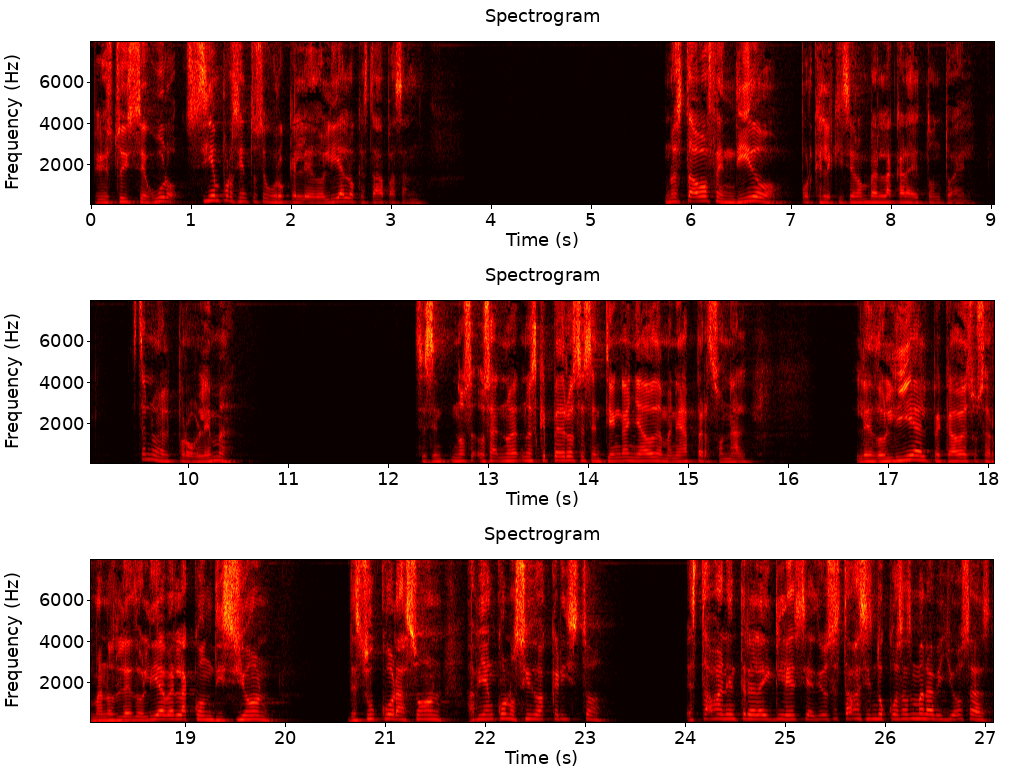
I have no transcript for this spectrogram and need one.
pero yo estoy seguro, 100% seguro que le dolía lo que estaba pasando. No estaba ofendido porque le quisieron ver la cara de tonto a él. Este no es el problema. No, o sea, no, es que Pedro se sentía engañado de manera personal. Le dolía el pecado de sus hermanos, le dolía ver la condición de su corazón. Habían conocido a Cristo. Estaban entre la iglesia. Dios estaba haciendo cosas maravillosas.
